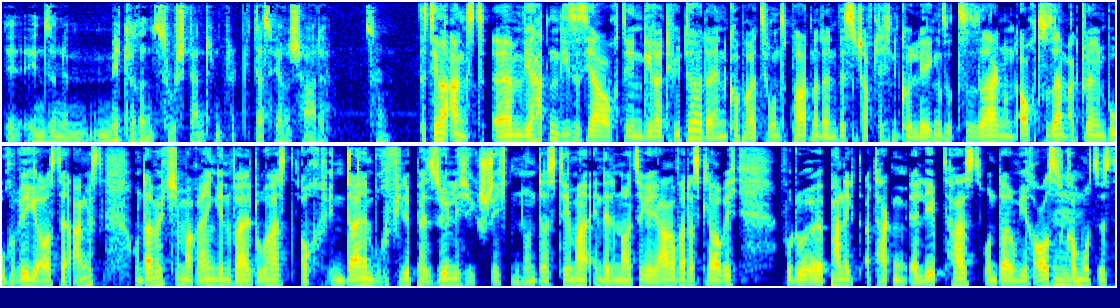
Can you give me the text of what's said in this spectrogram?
in, so einem mittleren Zustand. Und das wäre schade. So. Das Thema Angst. Ähm, wir hatten dieses Jahr auch den Gerhard Hüther, deinen Kooperationspartner, deinen wissenschaftlichen Kollegen sozusagen und auch zu seinem aktuellen Buch Wege aus der Angst. Und da möchte ich mal reingehen, weil du hast auch in deinem Buch viele persönliche Geschichten. Und das Thema Ende der 90er Jahre war das, glaube ich, wo du äh, Panikattacken erlebt hast und da irgendwie rauskommen mhm. musstest.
